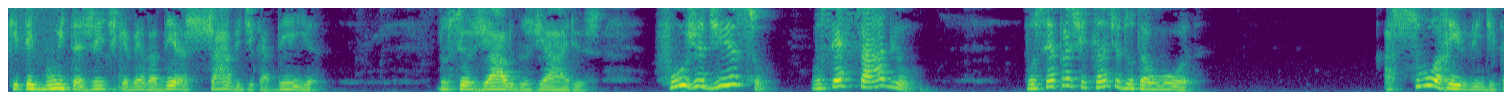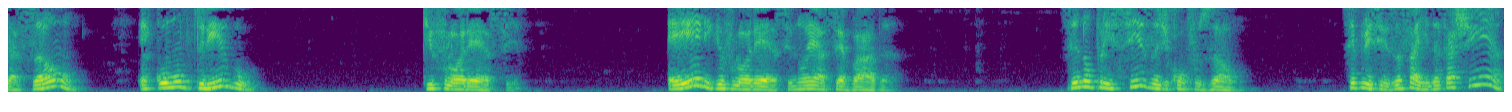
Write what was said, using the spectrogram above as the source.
que tem muita gente que é verdadeira chave de cadeia nos seus diálogos diários. Fuja disso. Você é sábio. Você é praticante do Talmud. A sua reivindicação é como um trigo que floresce. É ele que floresce, não é a cevada. Você não precisa de confusão. Você precisa sair da caixinha,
